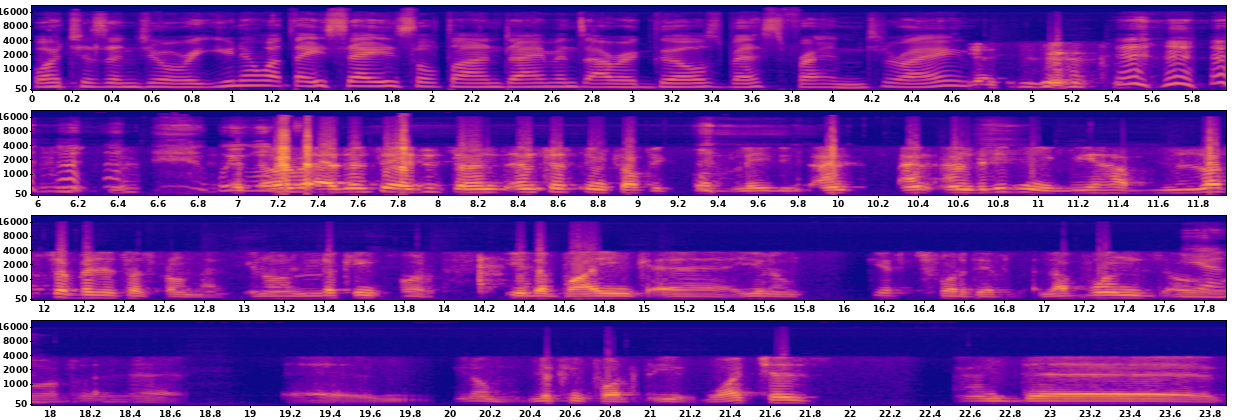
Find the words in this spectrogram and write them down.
watches and jewelry. You know what they say, Sultan Diamonds are a girl's best friend, right? Yes. we will... As I say, it's an interesting topic for ladies. And, and, and believe me, we have lots of visitors from men, you know, looking for either buying, uh, you know, gifts for their loved ones or, yeah. uh, uh, you know, looking for watches. And uh,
